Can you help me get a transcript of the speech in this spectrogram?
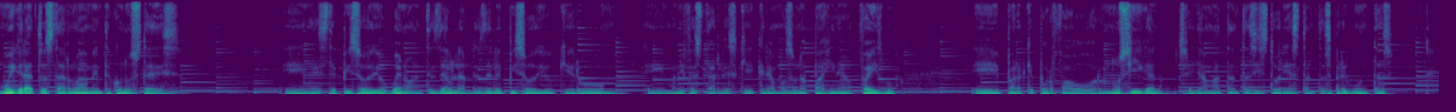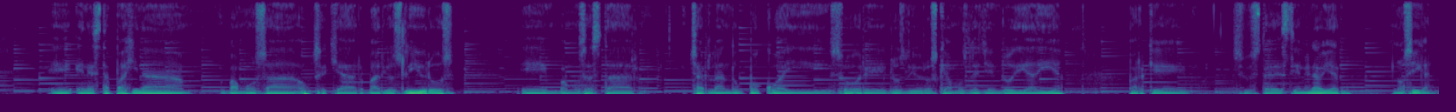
muy grato estar nuevamente con ustedes. En este episodio, bueno, antes de hablarles del episodio, quiero eh, manifestarles que creamos una página en Facebook eh, para que por favor nos sigan. Se llama Tantas historias, tantas preguntas. Eh, en esta página vamos a obsequiar varios libros. Eh, vamos a estar charlando un poco ahí sobre los libros que vamos leyendo día a día para que si ustedes tienen a bien nos sigan.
